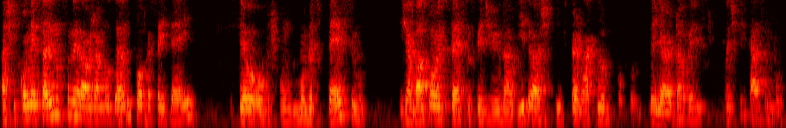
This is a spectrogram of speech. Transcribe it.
acho que começar ali no funeral já mudando um pouco essa ideia, de ser tipo, um momento péssimo, já basta momentos péssimos que a gente vive na vida, eu acho que tornar aquilo um pouco melhor talvez modificasse um pouco.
